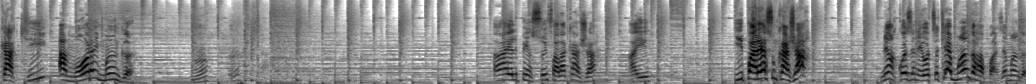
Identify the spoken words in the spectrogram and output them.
caqui, amora e manga. Hum? Ah, ele pensou em falar cajá. Aí. E parece um cajá? Nem uma coisa nem outra. Isso aqui é manga, rapaz. É manga.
